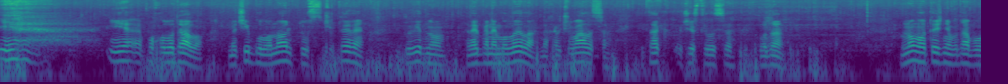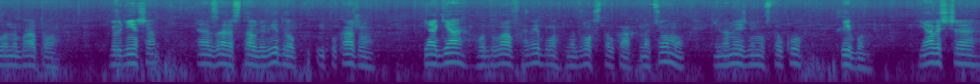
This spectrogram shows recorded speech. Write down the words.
І, і похолодало. Вночі було 0 плюс 4. Відповідно, риба не молила, не харчувалася так очистилася вода. Минулого тижня вода була набагато брудніша. Я зараз ставлю відео і покажу, як я годував рибу на двох ставках. На цьому і на нижньому ставку хлібом. Явище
